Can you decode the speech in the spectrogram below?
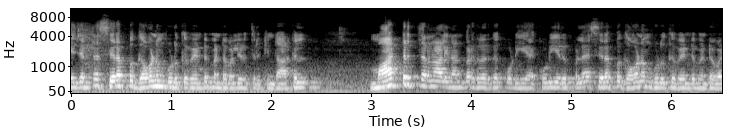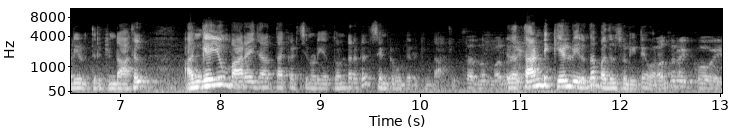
ஏஜென்ட்டை சிறப்பு கவனம் கொடுக்க வேண்டும் என்று வலியுறுத்தியிருக்கின்றார்கள். மாற்றுத்திறனாளி நண்பர்கள் இருக்கக்கூடிய குடியிருப்பில் சிறப்பு கவனம் கொடுக்க வேண்டும் என்று வலியுறுத்தியிருக்கின்றார்கள். அங்கேயும் பாரதிய ஜனதா கட்சியினுடைய தொண்டர்கள் சென்று கொண்டிருக்கின்றார்கள். இதை தாண்டி கேள்வி இருந்தால் பதில் சொல்லிட்டே வரோம் மதுரை கோவை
